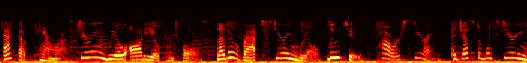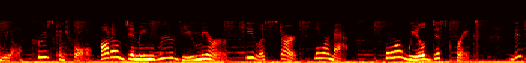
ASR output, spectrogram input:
backup camera, steering wheel audio controls, leather wrapped steering wheel, Bluetooth, power steering, adjustable steering wheel, cruise control, auto dimming rear view mirror, keyless start, floor mats, four-wheel disc brakes, this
